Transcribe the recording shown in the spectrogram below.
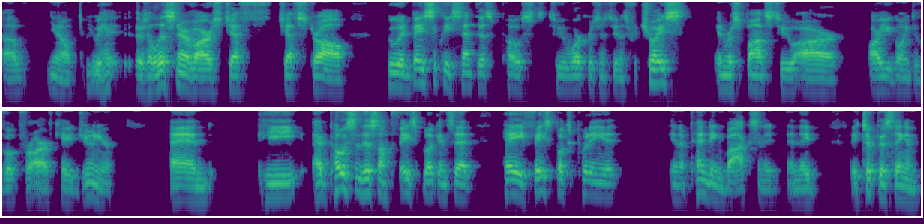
uh, you know, had, there's a listener of ours, Jeff Jeff Strahl, who had basically sent this post to Workers and Students for Choice in response to our "Are you going to vote for RFK Jr.?" And he had posted this on Facebook and said, "Hey, Facebook's putting it in a pending box," and it, and they they took this thing and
